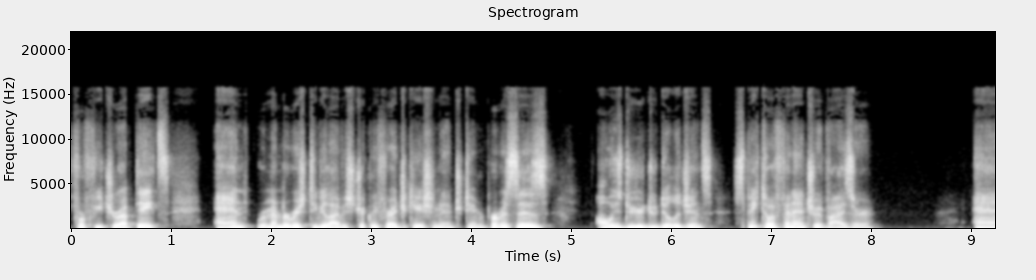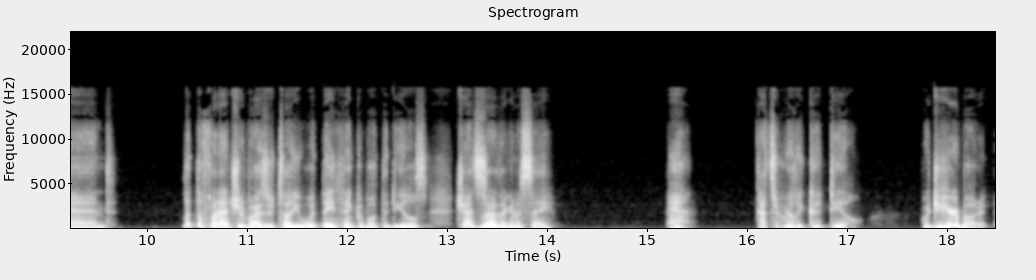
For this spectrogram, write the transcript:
for future updates. And remember, Rich TV Live is strictly for education and entertainment purposes always do your due diligence, speak to a financial advisor, and let the financial advisor tell you what they think about the deals. Chances are they're going to say, Man, that's a really good deal. Where'd you hear about it?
